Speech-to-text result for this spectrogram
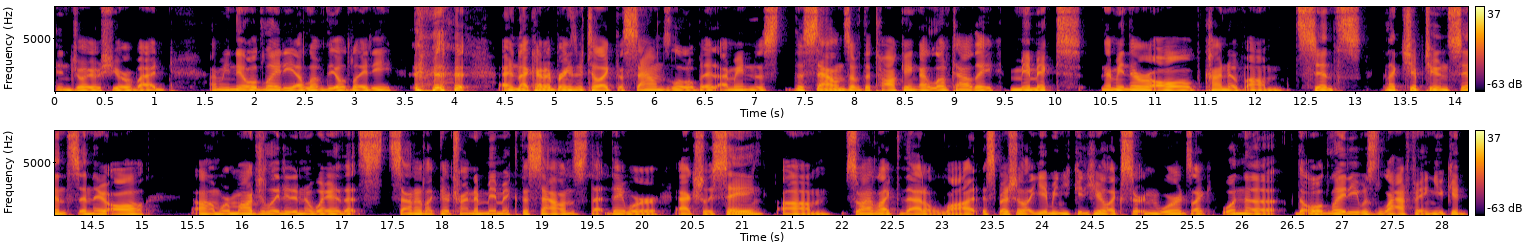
enjoy Oshiro, but I, I mean the old lady. I love the old lady, and that kind of brings me to like the sounds a little bit. I mean the the sounds of the talking. I loved how they mimicked. I mean they were all kind of um synths, like chiptune synths, and they all um, were modulated in a way that s- sounded like they're trying to mimic the sounds that they were actually saying. Um, so I liked that a lot, especially like I mean, you could hear like certain words, like when the the old lady was laughing, you could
